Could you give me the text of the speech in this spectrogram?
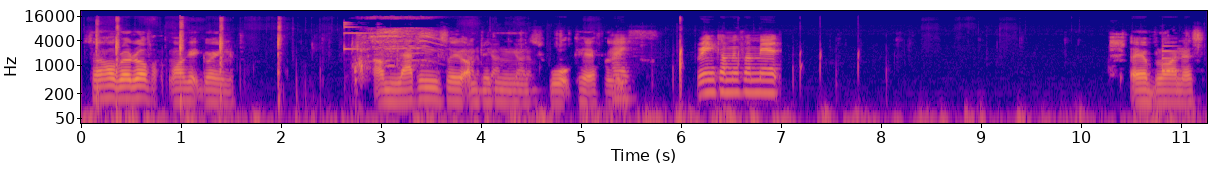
So I'll red off, I'll get green. I'm lagging, so I'm him, got taking this walk carefully. Nice. Green coming from mid. They have blindness.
